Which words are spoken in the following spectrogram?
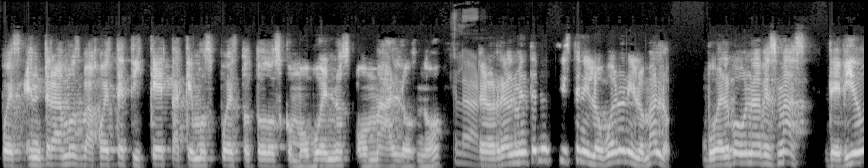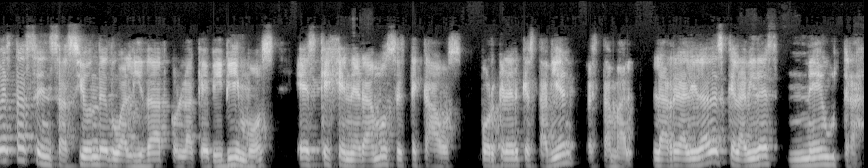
pues, entramos bajo esta etiqueta que hemos puesto todos como buenos o malos, ¿no? Claro. Pero realmente no existe ni lo bueno ni lo malo. Vuelvo una vez más, debido a esta sensación de dualidad con la que vivimos, es que generamos este caos por creer que está bien o está mal. La realidad es que la vida es neutra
